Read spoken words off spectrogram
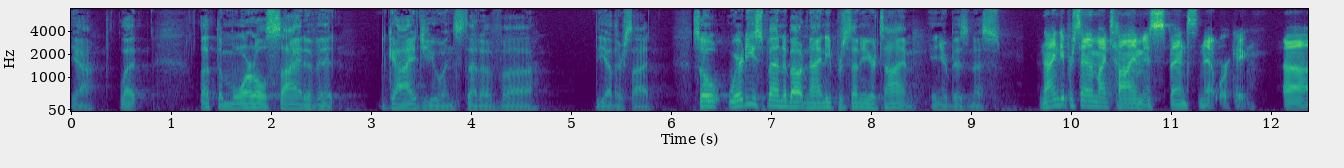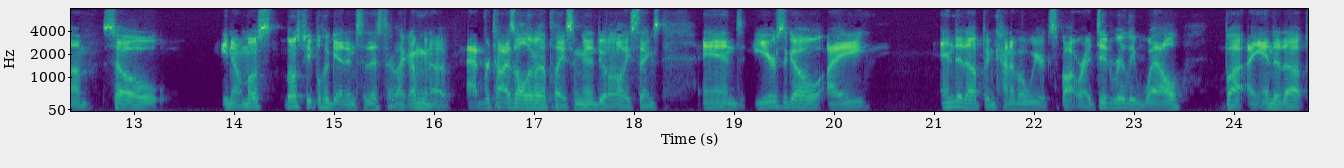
yeah. Let let the moral side of it guide you instead of uh, the other side. So, where do you spend about ninety percent of your time in your business? 90% of my time is spent networking. Um, so, you know, most most people who get into this, they're like, I'm going to advertise all over the place. I'm going to do all these things. And years ago, I ended up in kind of a weird spot where I did really well, but I ended up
